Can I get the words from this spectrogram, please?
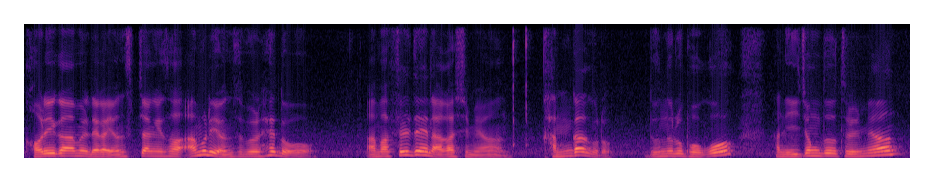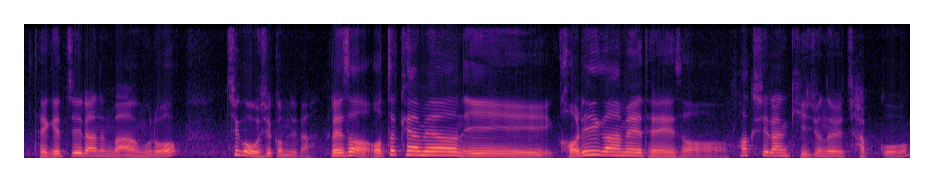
거리감을 내가 연습장에서 아무리 연습을 해도 아마 필드에 나가시면 감각으로 눈으로 보고 한 이 정도 들면 되겠지라는 마음으로 치고 오실 겁니다. 그래서 어떻게 하면 이 거리감에 대해서 확실한 기준을 잡고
